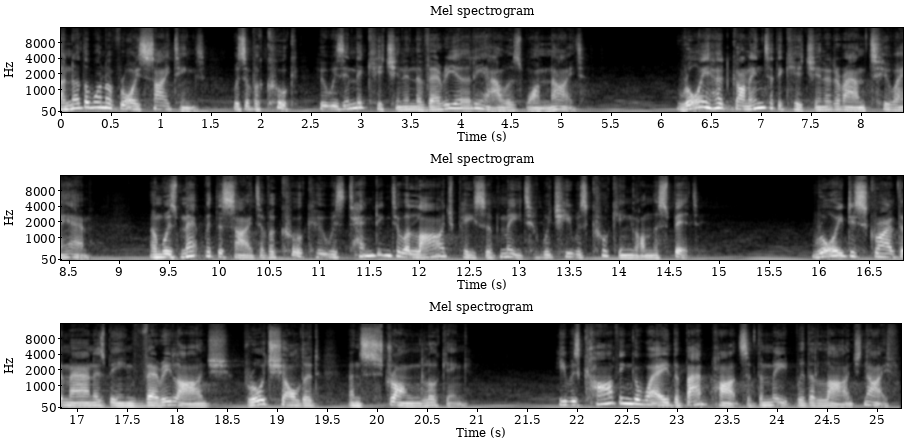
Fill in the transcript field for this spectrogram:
Another one of Roy's sightings was of a cook who was in the kitchen in the very early hours one night. Roy had gone into the kitchen at around 2 am and was met with the sight of a cook who was tending to a large piece of meat which he was cooking on the spit. Roy described the man as being very large, broad shouldered, and strong looking. He was carving away the bad parts of the meat with a large knife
